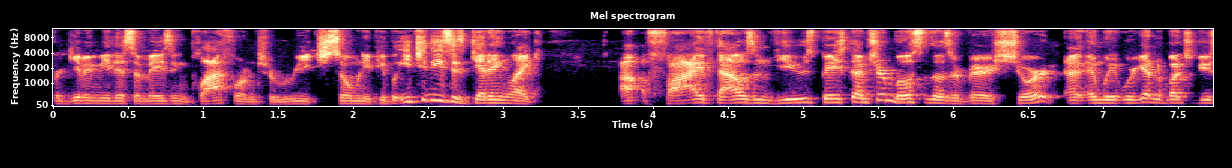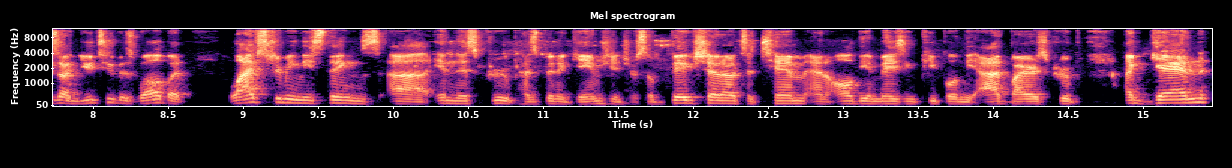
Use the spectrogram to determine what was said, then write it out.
for giving me this amazing platform to reach so many people. Each of these is getting like uh, 5,000 views, basically. I'm sure most of those are very short. uh, And we, we're getting a bunch of views on YouTube as well. But live streaming these things uh, in this group has been a game changer. So big shout out to Tim and all the amazing people in the ad buyers group. Again,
